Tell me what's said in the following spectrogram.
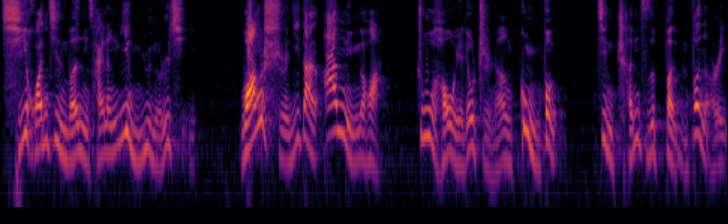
齐桓晋文才能应运而起。王室一旦安宁的话，诸侯也就只能供奉。尽臣子本分而已。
